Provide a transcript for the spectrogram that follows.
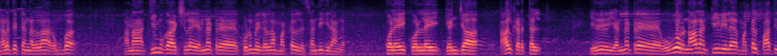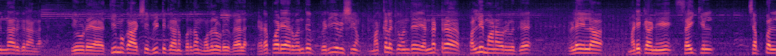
நலத்திட்டங்கள்லாம் ரொம்ப ஆனால் திமுக ஆட்சியில் எண்ணற்ற கொடுமைகள்லாம் மக்கள் சந்திக்கிறாங்க. கொலை கொள்ளை கஞ்சா ஆள் கடத்தல். இது எண்ணற்ற ஒவ்வொரு நாளும் டிவியில் மக்கள் பார்த்துன்னு தான் இருக்கிறாங்க. இவருடைய திமுக ஆட்சி வீட்டுக்கு அனுப்புறது தான் முதலுடைய வேலை. எடப்பாடியார் வந்து பெரிய விஷயம். மக்களுக்கு வந்து எண்ணற்ற பள்ளி மாணவர்களுக்கு விலையில்லா மடிக்காணி சைக்கிள் செப்பல்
